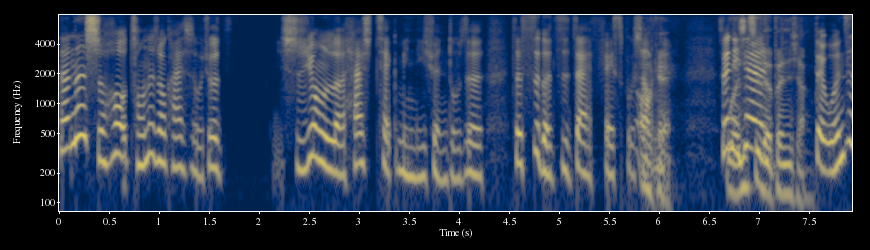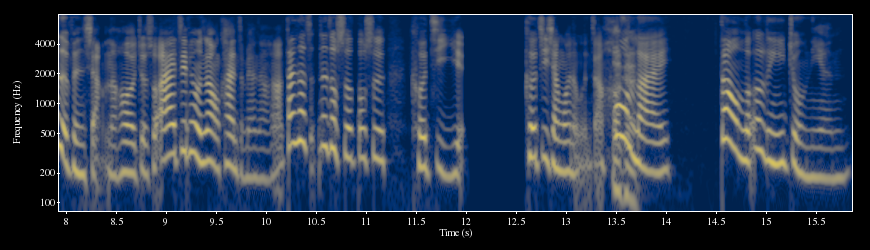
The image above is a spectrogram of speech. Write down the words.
那那时候从那时候开始，我就使用了 Hashtag 敏迪选读这这四个字在 Facebook 上面。所以你现在的分享，对文字的分享，然后就说，哎，这篇文章我看怎么样？怎么样？但是那时候都是科技业、科技相关的文章。后来到了二零一九年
